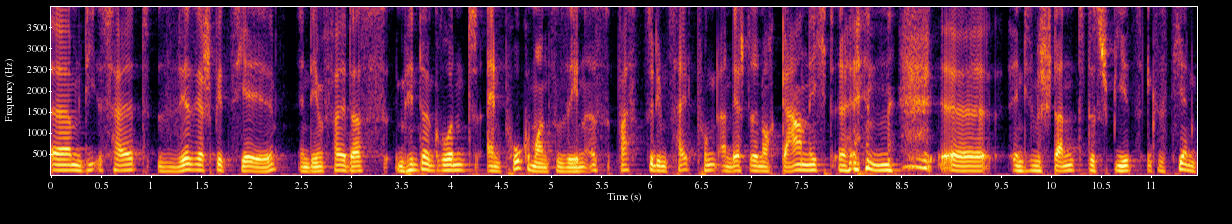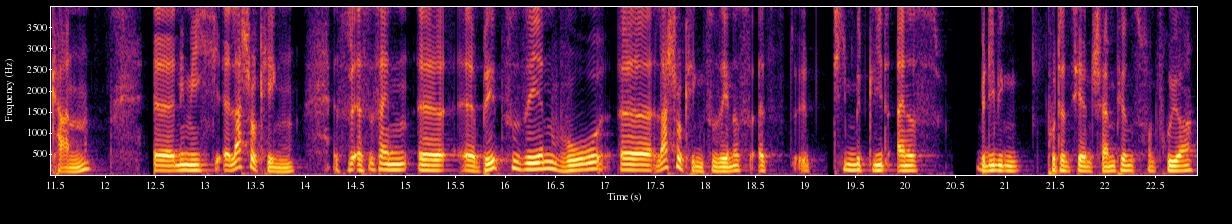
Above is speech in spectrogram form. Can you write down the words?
ähm, die ist halt sehr, sehr speziell. In dem Fall, dass im Hintergrund ein Pokémon zu sehen ist, was zu dem Zeitpunkt an der Stelle noch gar nicht äh, in, äh, in diesem Stand des Spiels existieren kann. Äh, nämlich äh, Lasho King. Es, es ist ein äh, Bild zu sehen, wo Lasho King zu sehen ist, als Teammitglied eines beliebigen potenziellen Champions von früher.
